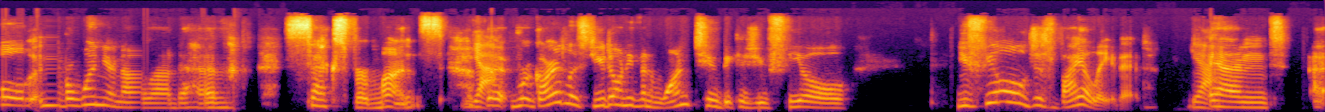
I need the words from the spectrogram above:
Well, number one, you're not allowed to have sex for months. Yeah. But regardless, you don't even want to because you feel you feel just violated. Yeah. And uh,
